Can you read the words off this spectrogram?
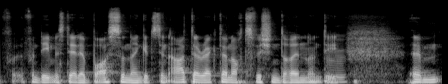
von dem ist der der Boss und dann gibt's den Art Director noch zwischendrin und die mhm. ähm,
